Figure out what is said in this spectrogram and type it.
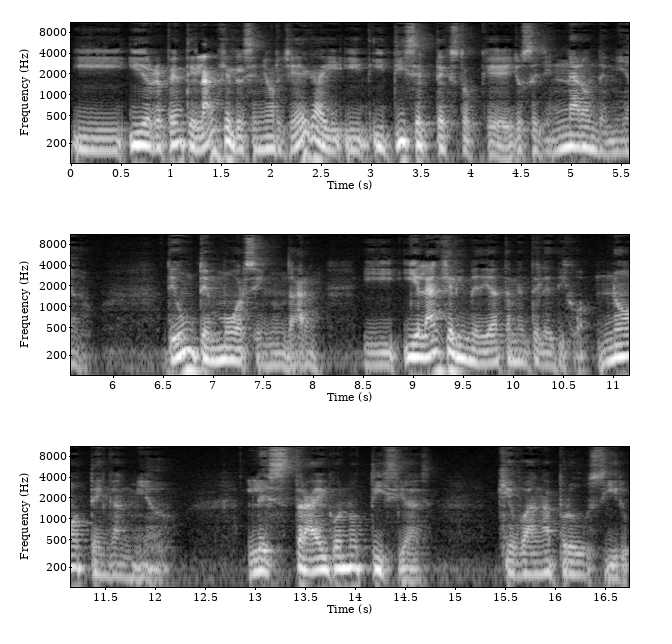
y, de repente el ángel del Señor llega y, dice el texto que ellos se llenaron de miedo, de un temor se inundaron. Y, el ángel inmediatamente les dijo, no tengan miedo, les traigo noticias que van a producir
